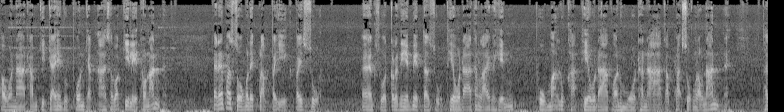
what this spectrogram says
ภาวนาทำจิตใจให้หลุดพ้นจากอาสวะกิเลสเท่านั้นจากนั้นพระสงฆ์ก็เลยกลับไปอีกไปสวดสวดกรณีเมตตาสูตรเทวดาทั้งหลายก็เห็น ภูมิลุกะเทวดาก็อนุโมทนากับพระสงฆ์เหล่านั้นนะพระ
